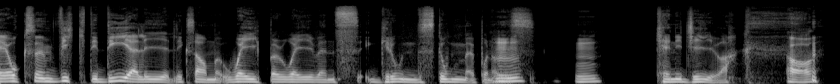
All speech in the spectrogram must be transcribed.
är också en viktig del i liksom Vaporwavens grundstomme på något Mm. vis. Mm. Kenny G va? Ja.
